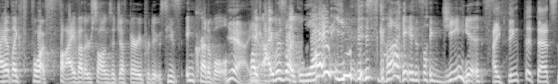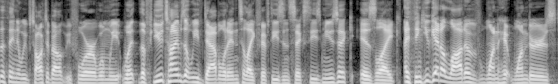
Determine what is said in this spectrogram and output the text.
I had like four, five other songs that Jeff Barry produced. He's incredible. Yeah, like yeah. I was like, "What? You? This guy is like genius." I think that that's the thing that we've talked about before when we when, the few times that we've dabbled into like 50s and 60s music is like I think you get a lot of one-hit wonders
